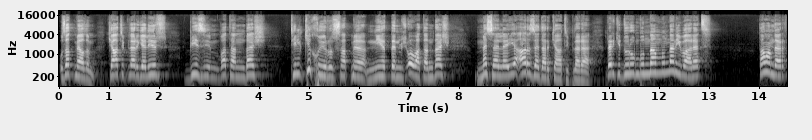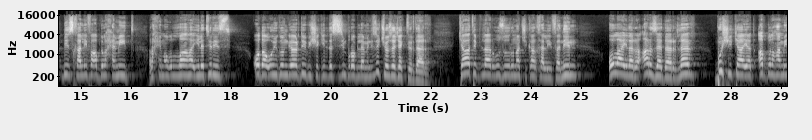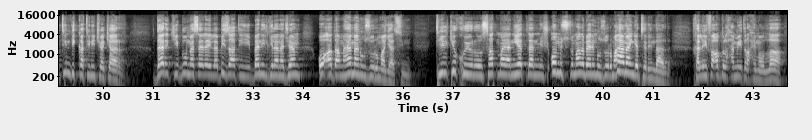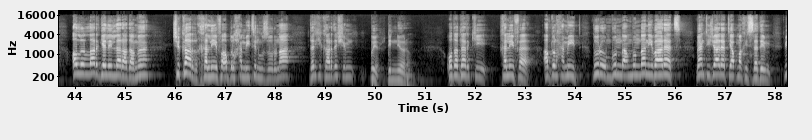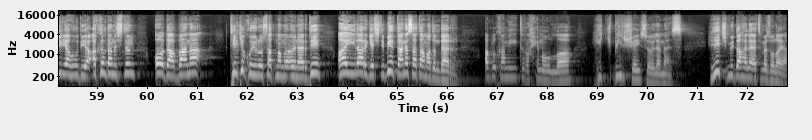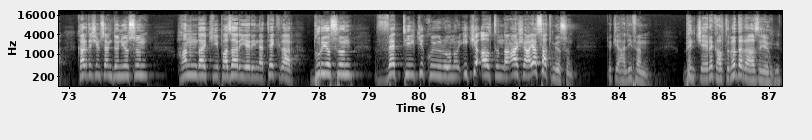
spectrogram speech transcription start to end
Uzatmayalım. Katipler gelir. Bizim vatandaş tilki kuyruğu satmaya niyetlenmiş o vatandaş meseleyi arz eder katiplere. Der ki durum bundan bundan ibaret. Tamam der biz Halife Abdülhamid rahimahullah'a iletiriz. O da uygun gördüğü bir şekilde sizin probleminizi çözecektir der. Katipler huzuruna çıkar halifenin olayları arz ederler. Bu şikayet Abdülhamid'in dikkatini çeker. Der ki bu meseleyle bizatihi ben ilgileneceğim. O adam hemen huzuruma gelsin. Tilki kuyruğu satmaya niyetlenmiş o Müslümanı benim huzuruma hemen getirin der. Halife Abdülhamid rahimullah alırlar gelirler adamı çıkar Halife Abdülhamid'in huzuruna der ki kardeşim buyur dinliyorum. O da der ki Halife Abdülhamid durum bundan bundan ibaret. Ben ticaret yapmak istedim. Bir Yahudiye akıl danıştım. O da bana tilki kuyruğu satmamı önerdi. Aylar geçti bir tane satamadım der. Abdülhamid rahimullah hiçbir şey söylemez. Hiç müdahale etmez olaya. Kardeşim sen dönüyorsun. Hanındaki pazar yerine tekrar duruyorsun. Ve tilki kuyruğunu iki altından aşağıya satmıyorsun. Diyor ki halifem ben çeyrek altına da razıyım.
